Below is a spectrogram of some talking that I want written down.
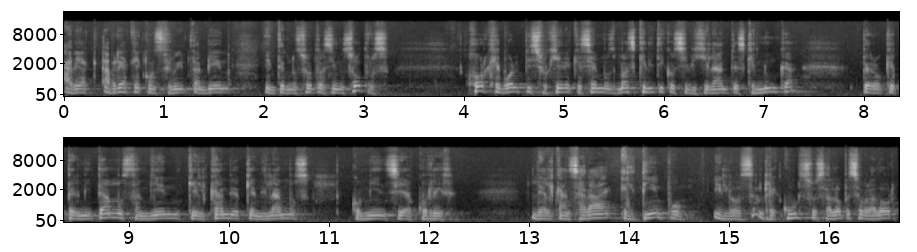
habría que construir también entre nosotras y nosotros. Jorge Volpi sugiere que seamos más críticos y vigilantes que nunca, pero que permitamos también que el cambio que anhelamos comience a ocurrir. Le alcanzará el tiempo y los recursos a López Obrador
